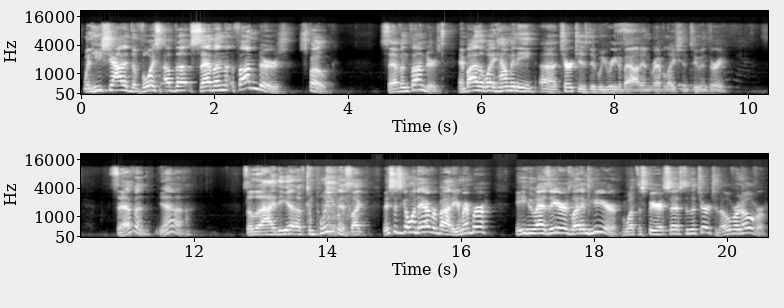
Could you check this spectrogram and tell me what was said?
When he shouted, the voice of the seven thunders spoke. Seven thunders. And by the way, how many uh, churches did we read about in Revelation 2 and 3? Seven, yeah. So the idea of completeness, like this is going to everybody. Remember? He who has ears, let him hear what the Spirit says to the churches over and over.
